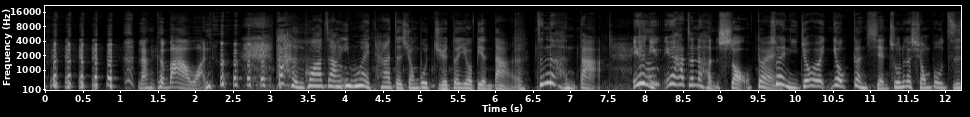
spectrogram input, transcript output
两个霸王，他很夸张，因为他的胸部绝对又变大了，真的很大。因为你，因为他真的很瘦，对，所以你就会又更显出那个胸部之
